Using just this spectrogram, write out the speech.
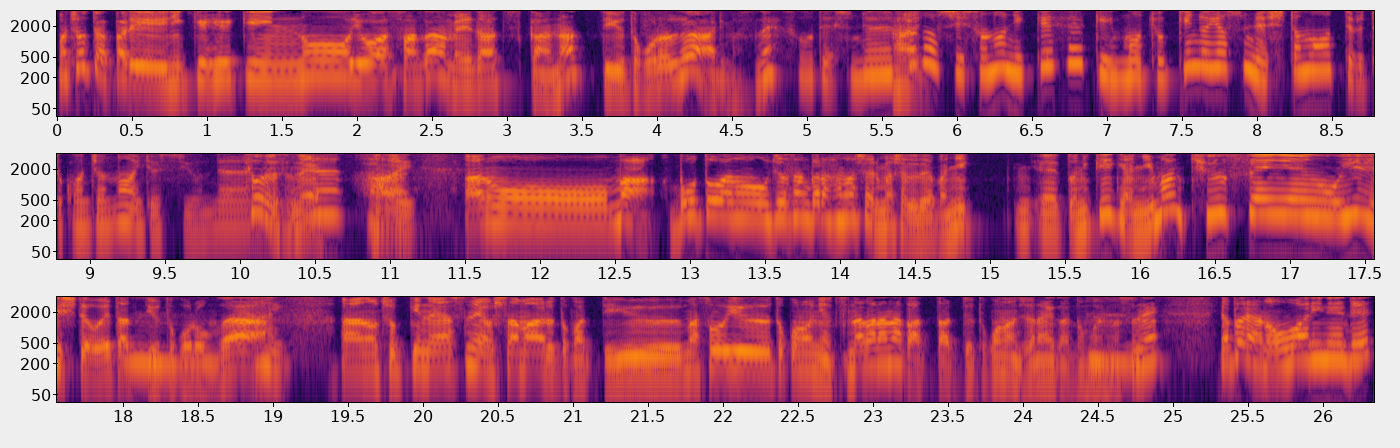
あ、ちょっとやっぱり日経平均の弱さが目立つかなっていうところがありますね。そうですね。はい、ただし、その日経平均も直近の安値下回ってるって感じじゃないですよね。そうですね。ねはい、はい。あのー、まあ、冒頭あの、お嬢さんから話ありましたけど、やっぱ日えっ、ー、と、日経平均は2万9000円を維持して終えたっていうところが、うんはい、あの、直近の安値を下回るとかっていう、まあそういうところには繋がらなかったっていうところなんじゃないかと思いますね。うん、やっぱりあの、終値で、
